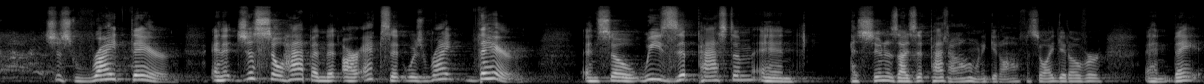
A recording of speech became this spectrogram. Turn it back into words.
just right there. And it just so happened that our exit was right there. And so we zip past them, and as soon as I zip past, oh, I want to get off. And so I get over, and they,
